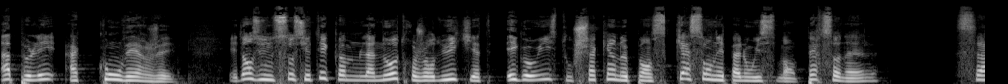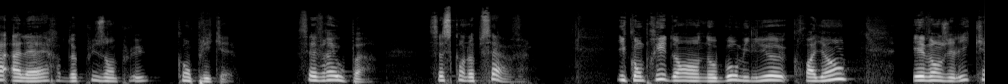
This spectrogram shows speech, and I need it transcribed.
appelées à converger. Et dans une société comme la nôtre aujourd'hui, qui est égoïste, où chacun ne pense qu'à son épanouissement personnel, ça a l'air de plus en plus compliqué. C'est vrai ou pas? C'est ce qu'on observe, y compris dans nos beaux milieux croyants, évangéliques,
